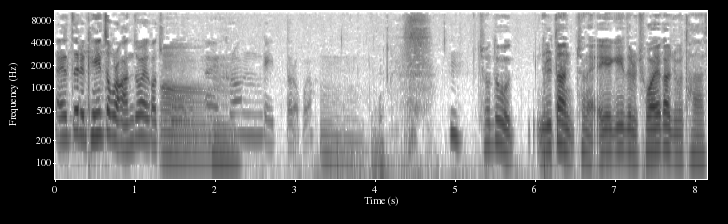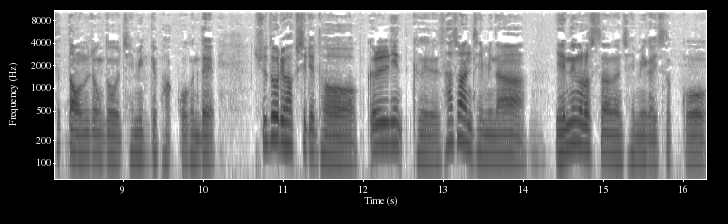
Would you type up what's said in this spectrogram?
애들을 개인적으로 안 좋아해가지고 어. 네, 음. 그런 게 있더라고요. 저도 일단 저는 애기들을 좋아해가지고 다 셋 다 어느 정도 재밌게 봤고 근데 슈돌이 확실히 더 끌린 그 사소한 재미나 예능으로서는 재미가 있었고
